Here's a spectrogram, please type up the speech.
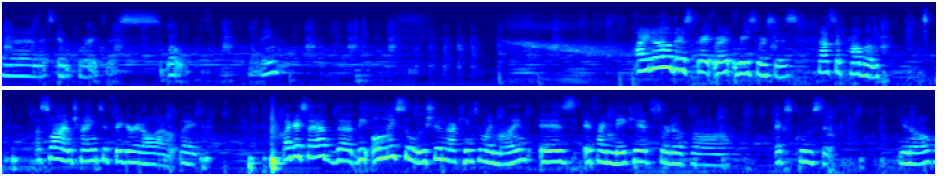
And let's import this. Whoa, clothing. I know there's great re resources. That's the problem. That's why I'm trying to figure it all out. Like, like I said, the the only solution that came to my mind is if I make it sort of uh, exclusive, you know.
